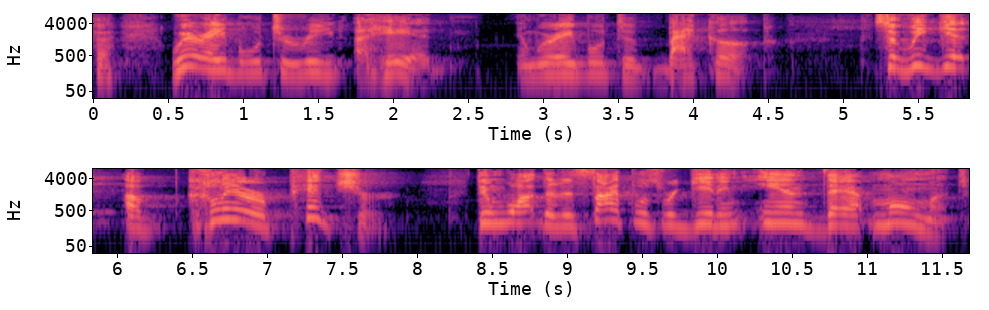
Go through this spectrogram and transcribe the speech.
we're able to read ahead and we're able to back up. So, we get a clearer picture than what the disciples were getting in that moment.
